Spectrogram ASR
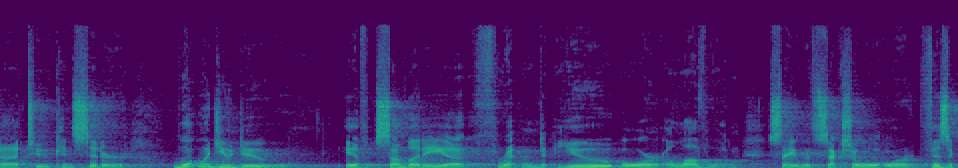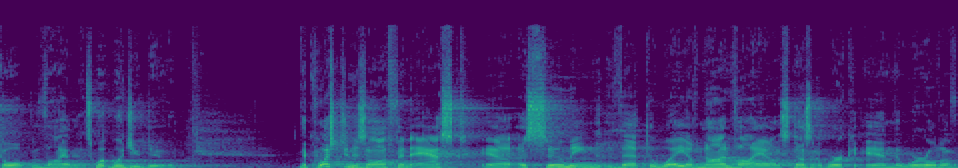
uh, to consider. What would you do if somebody uh, threatened you or a loved one, say with sexual or physical violence? What would you do? The question is often asked uh, assuming that the way of nonviolence doesn't work in the world of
